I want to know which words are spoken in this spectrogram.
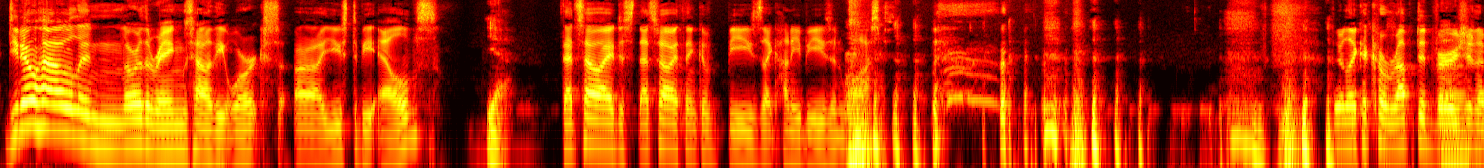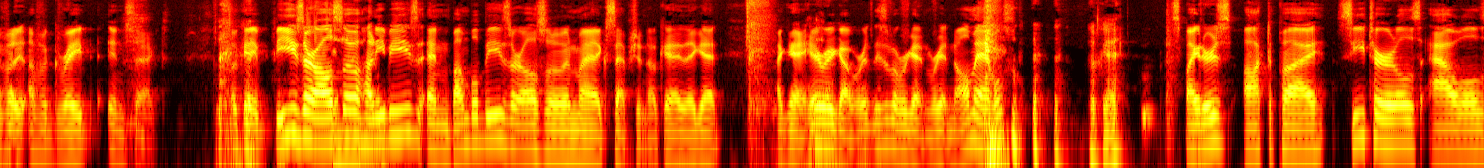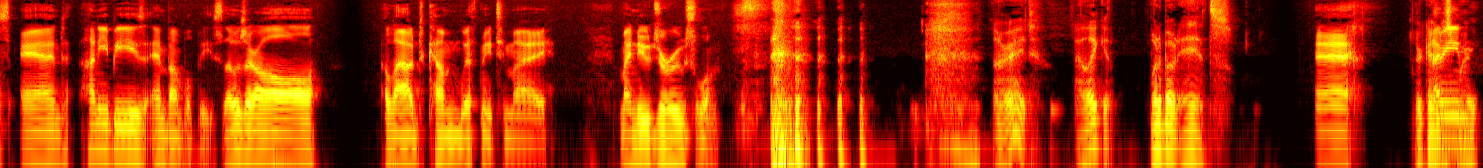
Do you know how in Lord of the Rings, how the orcs uh, used to be elves? Yeah. That's how I just. That's how I think of bees, like honeybees and wasps. They're like a corrupted version of a of a great insect. Okay, bees are also Yeah. honeybees, and bumblebees are also in my exception. Okay, they get. Okay, here we go. We're, this is what we're getting. We're getting all mammals, okay. spiders, octopi, sea turtles, owls, and honeybees and bumblebees. Those are all allowed to come with me to my my new Jerusalem. All right. I like it. What about ants? Eh, They're kind I of mean, smart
